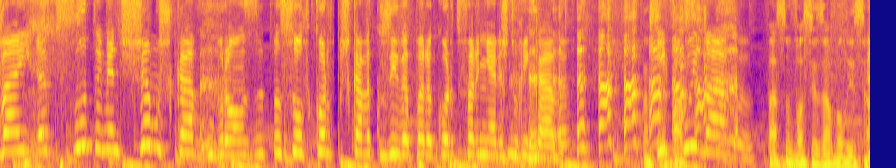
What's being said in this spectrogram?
vem absolutamente chamuscado de bronze, passou de cor de pescada cozida para cor de farinheira esturricada. E Façam, cuidado! façam vocês a avaliação.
